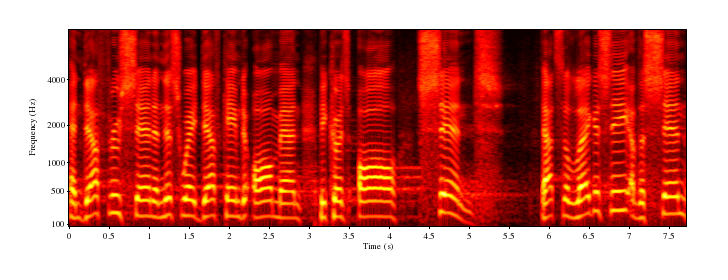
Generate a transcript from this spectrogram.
and death through sin, and this way death came to all men because all sinned. That's the legacy of the sin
